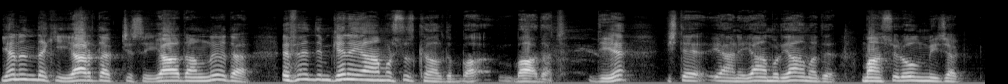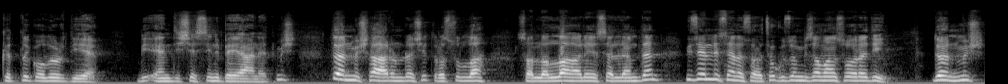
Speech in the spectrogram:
Yanındaki yardakçısı, yağdanlığı da efendim gene yağmursuz kaldı ba Bağdat diye işte yani yağmur yağmadı, mahsul olmayacak, kıtlık olur diye bir endişesini beyan etmiş. Dönmüş Harun Reşit Resulullah sallallahu aleyhi ve sellem'den 150 sene sonra çok uzun bir zaman sonra değil. Dönmüş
